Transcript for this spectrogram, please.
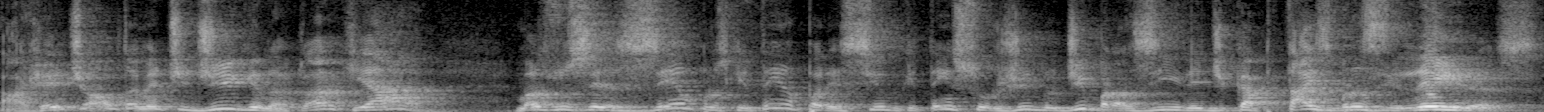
A gente é altamente digna, claro que há. Mas os exemplos que têm aparecido, que têm surgido de Brasília e de capitais brasileiras,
